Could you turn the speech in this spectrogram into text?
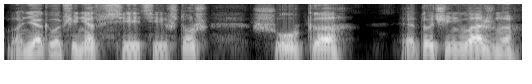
Маньяка вообще нет в сети. Что ж, Шурка, это очень важно.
